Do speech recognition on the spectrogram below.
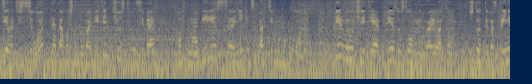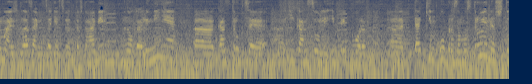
сделать все для того, чтобы водитель чувствовал себя в автомобиле с неким спортивным уклоном. В первую очередь я безусловно говорю о том, что ты воспринимаешь глазами, садясь в этот автомобиль. Много алюминия, конструкция э, и консоли, и приборов э, таким образом устроена, что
